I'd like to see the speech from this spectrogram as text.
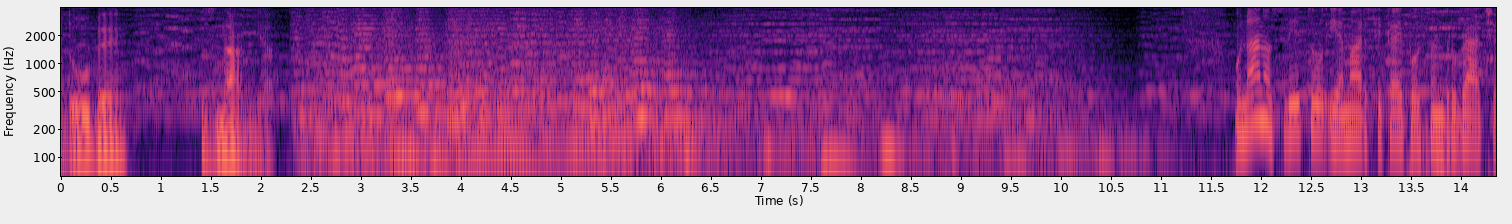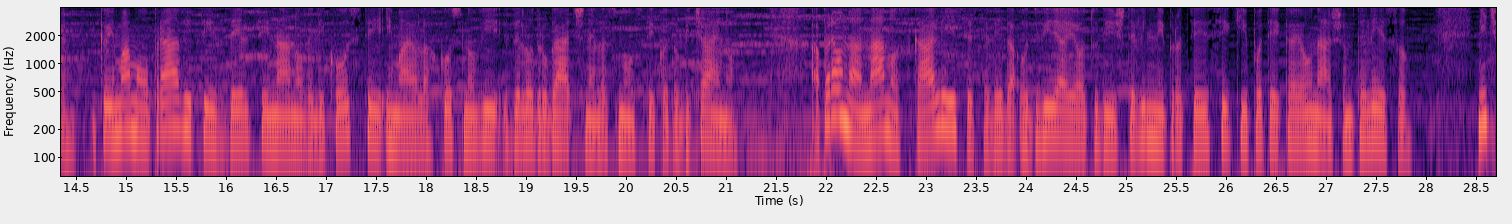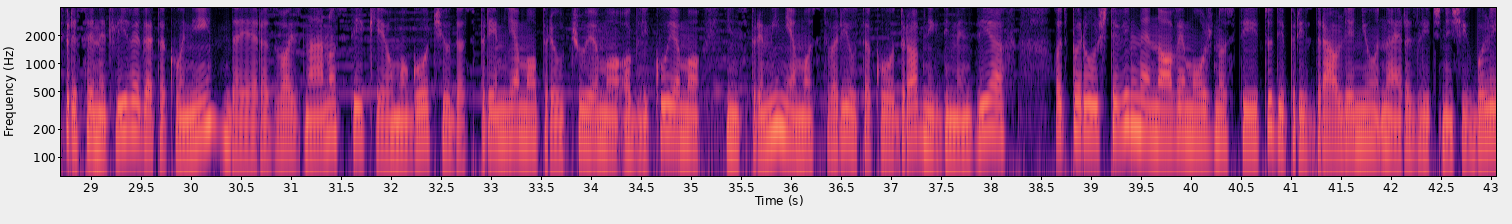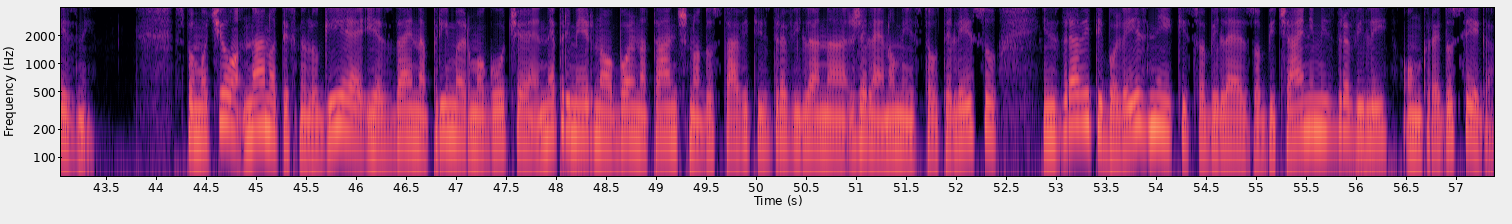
Podobe znanja. V nanosvetu je marsikaj povsem drugače. Ko imamo opraviti z delci nano velikosti, imajo lahko snovi zelo drugačne lasnosti kot običajno. A prav na nanoskali se seveda odvijajo tudi številni procesi, ki potekajo v našem telesu. Nič presenetljivega tako ni, da je razvoj znanosti, ki je omogočil, da spremljamo, preučujemo, oblikujemo in spreminjamo stvari v tako drobnih dimenzijah, odprl številne nove možnosti tudi pri zdravljenju najrazličnejših bolezni. S pomočjo nanotehnologije je zdaj na primer mogoče neprimerno bolj natančno dostaviti zdravila na želeno mesto v telesu in zdraviti bolezni, ki so bile z običajnimi zdravili onkraj dosega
